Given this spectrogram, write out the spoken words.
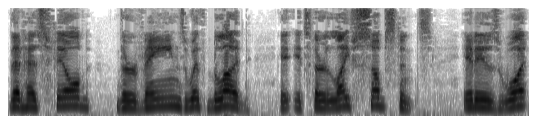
that has filled their veins with blood. It, it's their life substance. It is what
